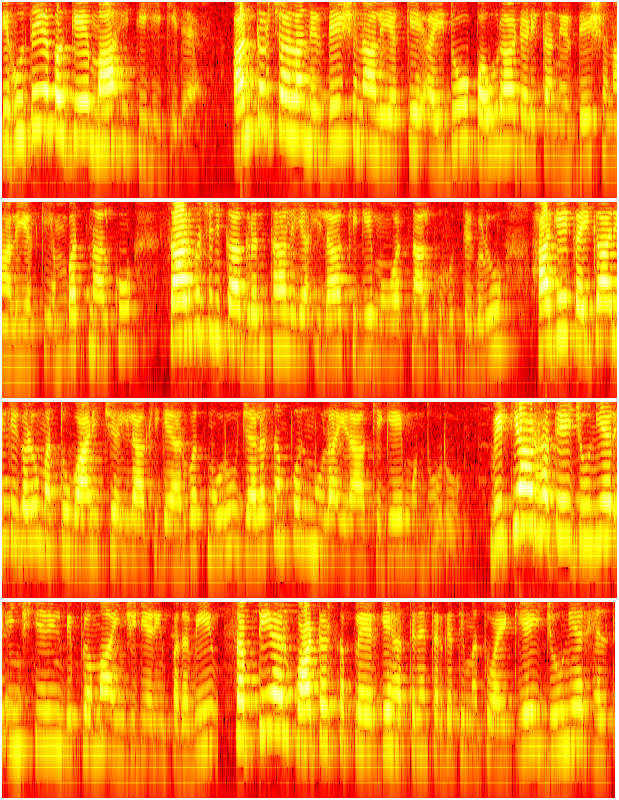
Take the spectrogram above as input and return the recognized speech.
ಈ ಹುದ್ದೆಯ ಬಗ್ಗೆ ಮಾಹಿತಿ ಹೀಗಿದೆ. ಅಂತರ್ಜಾಲ ನಿರ್ದೇಶನಾಲಯಕ್ಕೆ ಐದು, ಪೌರಾಡಳಿತ ನಿರ್ದೇಶನಾಲಯಕ್ಕೆ ಎಂಬತ್ನಾಲ್ಕು, ಸಾರ್ವಜನಿಕ ಗ್ರಂಥಾಲಯ ಇಲಾಖೆಗೆ ಮೂವತ್ನಾಲ್ಕು ಹುದ್ದೆಗಳು, ಹಾಗೆ ಕೈಗಾರಿಕೆಗಳು ಮತ್ತು ವಾಣಿಜ್ಯ ಇಲಾಖೆಗೆ ಅರವತ್ಮೂರು, ಜಲಸಂಪನ್ಮೂಲ ಇಲಾಖೆಗೆ ಮುನ್ನೂರು. ವಿದ್ಯಾರ್ಹತೆ ಜೂನಿಯರ್ ಇಂಜಿನಿಯರಿಂಗ್ ಡಿಪ್ಲೊಮಾ ಇಂಜಿನಿಯರಿಂಗ್ ಪದವಿ, ಸಬ್ಟಿಯರ್ ವಾಟರ್ ಸಪ್ಲೈಯರ್ಗೆ ಹತ್ತನೇ ತರಗತಿ ಮತ್ತು ಐಟಿಐ ಜೂನಿಯರ್ ಹೆಲ್ತ್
